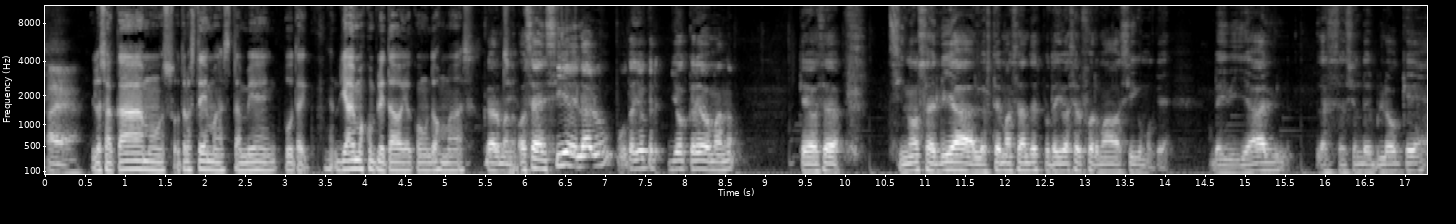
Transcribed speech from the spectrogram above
Ah, ya, ya. Los sacamos, otros temas también. Puta, ya hemos completado ya con dos más. Claro, mano. O sea, en sí el álbum, puta, yo, cre- yo creo, mano, que, o sea, si no salía los temas antes, puta, iba a ser formado así como que Baby Yal, La Sensación del Bloque,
